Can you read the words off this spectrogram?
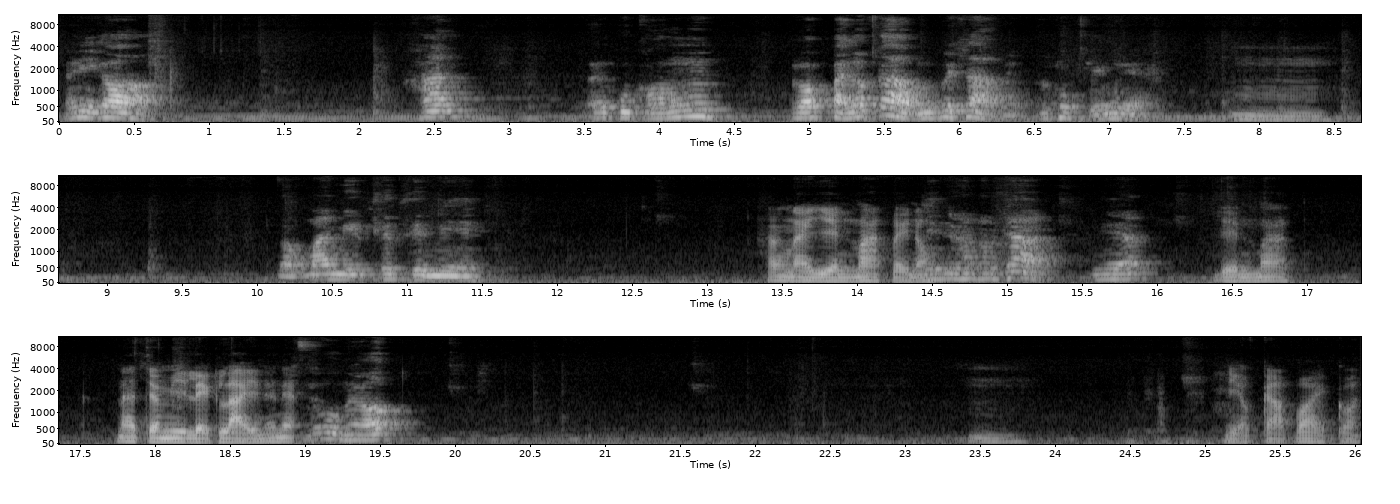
แล้วนี่ก็ค่าเอ่อกุดของ ล็อกแปดล็อกเก้ามันไม่ทราบเนี่ยมันคงเสียงเนี่ยอืมดอกไม้มีเครื่องคืนมีข้างในเย็นมากเลยเนาะเป็นธรรมชาติเนี่ยเย็นมาก น่าจะมีเหล็กไหลนะเนี่ยลูกไม่ออกอืมเดี๋ยวกราบไหว้ก่อน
